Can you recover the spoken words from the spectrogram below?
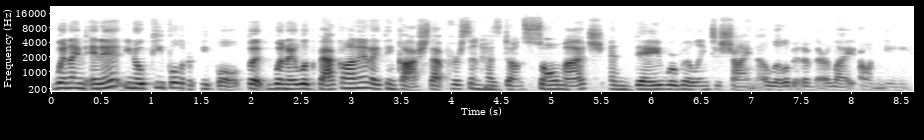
when I'm in it, you know, people are people. But when I look back on it, I think, gosh, that person has done so much and they were willing to shine a little bit of their light on me.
